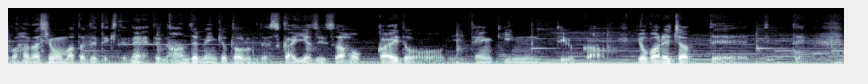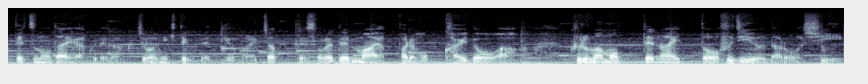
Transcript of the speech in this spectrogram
の話もまた出てきてね、で、なんで免許取るんですかいや、実は北海道に転勤っていうか、呼ばれちゃってって言って、別の大学で学長に来てくれって呼ばれちゃって、それでまあやっぱり北海道は、車持ってないと不自由だろうし、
